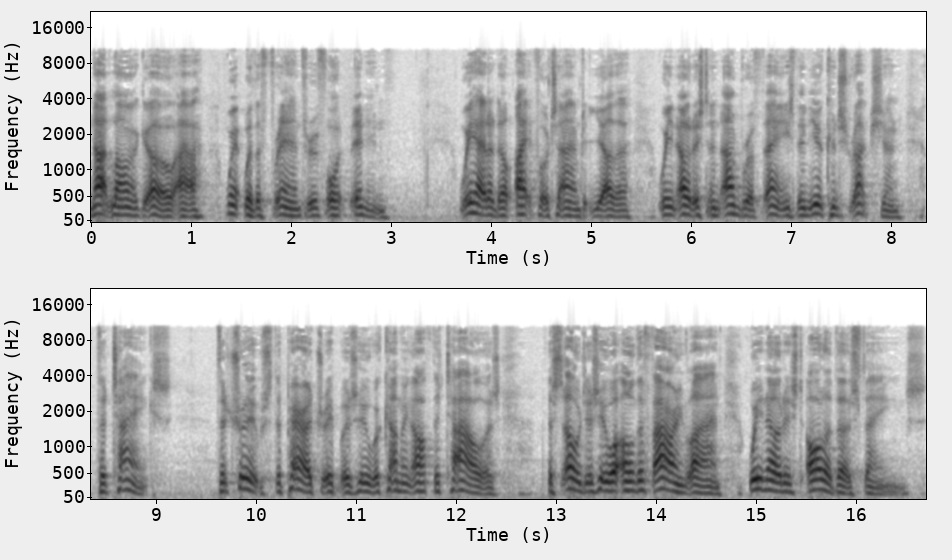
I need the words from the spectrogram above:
Not long ago, I went with a friend through Fort Benning. We had a delightful time together we noticed a number of things the new construction, the tanks, the troops, the paratroopers who were coming off the towers, the soldiers who were on the firing line. We noticed all of those things.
